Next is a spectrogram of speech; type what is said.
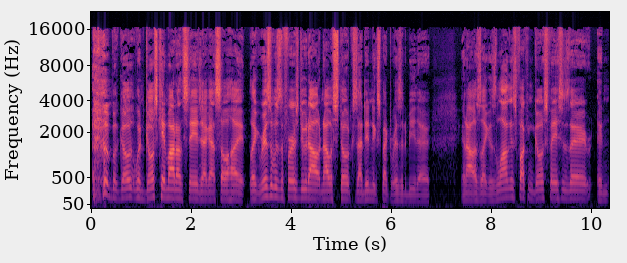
but Ghost, when Ghost came out on stage, I got so hyped. Like RZA was the first dude out, and I was stoked because I didn't expect RZA to be there. And I was like, as long as fucking Ghostface is there, and,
